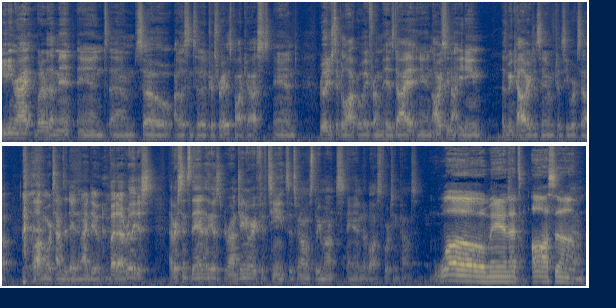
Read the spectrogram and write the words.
eating right, whatever that meant. And um, so I listened to Chris Reyes' podcast and really just took a lot away from his diet and obviously not eating as many calories as him because he works out a lot more times a day than I do. But uh, really just ever since then, I think it was around January 15th, so it's been almost three months and I've lost 14 pounds. Whoa, man, that's awesome.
